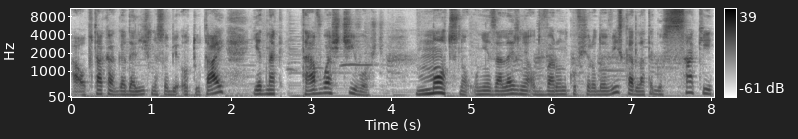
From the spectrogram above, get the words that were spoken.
a o ptakach gadaliśmy sobie o tutaj. Jednak ta właściwość mocno uniezależnia od warunków środowiska, dlatego ssaki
